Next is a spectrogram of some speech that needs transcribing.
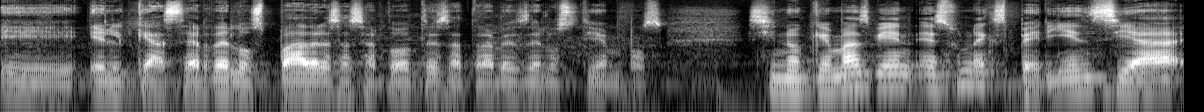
el quehacer de los padres sacerdotes a través de los tiempos, sino que más bien es una experiencia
